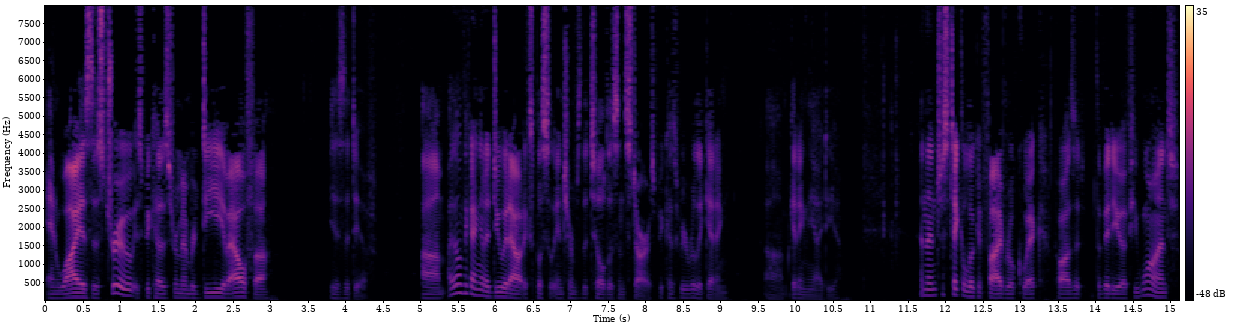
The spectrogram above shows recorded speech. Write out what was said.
And why is this true? It's because, remember, d of alpha is the div. Um, I don't think I'm going to do it out explicitly in terms of the tildes and stars, because we're really getting, um, getting the idea. And then just take a look at 5 real quick. Pause it, the video if you want.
